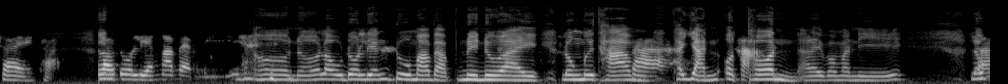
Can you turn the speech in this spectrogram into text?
ใช่ค่ะเราโดนเลี้ยงมาแบบนี้ เออเนอะเราโดนเลี้ยงดูมาแบบเหนื่อยๆ ลงมือทค่ะำขยันอดค่ะทนอะไรประมาณนี้ แล้วใช่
